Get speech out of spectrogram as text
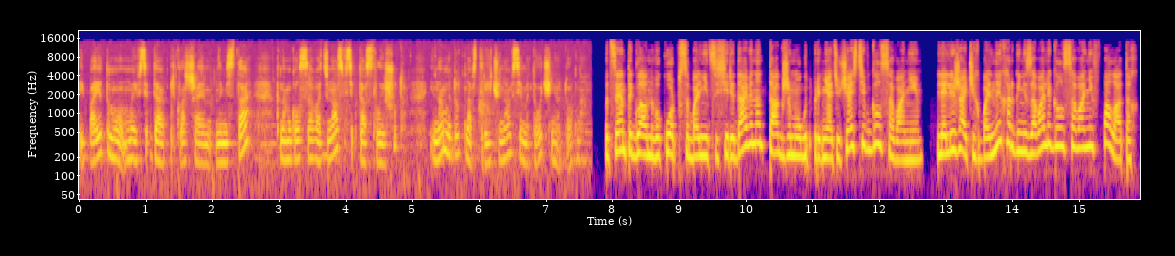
и поэтому мы всегда приглашаем на места к нам голосовать. Нас всегда слышат, и нам идут навстречу. Нам всем это очень удобно. Пациенты главного корпуса больницы Середавина также могут принять участие в голосовании. Для лежачих больных организовали голосование в палатах.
